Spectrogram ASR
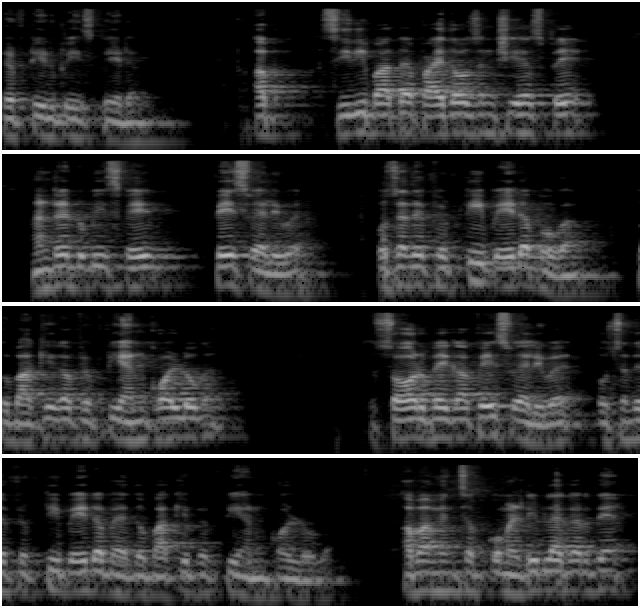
fifty rupees paid up अब सीधी बात है फाइव थाउज़ेंड शेयर पे हंड्रेड रुपीज़ फेस वैल्यू है, उसमें से फिफ्टी पेड अप होगा। तो बाकी का फिफ्टी अनकॉल्ड होगा। तो सौ रुपए का फेस वैल्यू है उसमें से फिफ्टी पेड अप है तो बाकी फिफ्टी अनकॉल्ड होगा। अब हम इन सबको मल्टीप्लाई करते हैं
